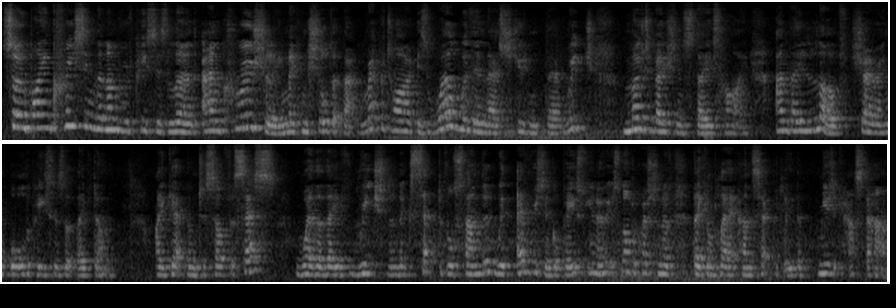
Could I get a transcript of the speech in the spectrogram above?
So by increasing the number of pieces learned and crucially making sure that that repertoire is well within their student, their reach, motivation stays high and they love sharing all the pieces that they've done. I get them to self-assess whether they've reached an acceptable standard with every single piece. You know, it's not a question of they can play it hand separately. The music has to have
